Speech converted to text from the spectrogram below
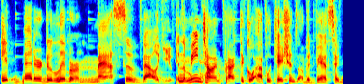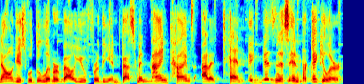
it better deliver massive value. In the meantime, practical applications of advanced technologies will deliver value for the investment 9 times out of 10. Big business in particular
